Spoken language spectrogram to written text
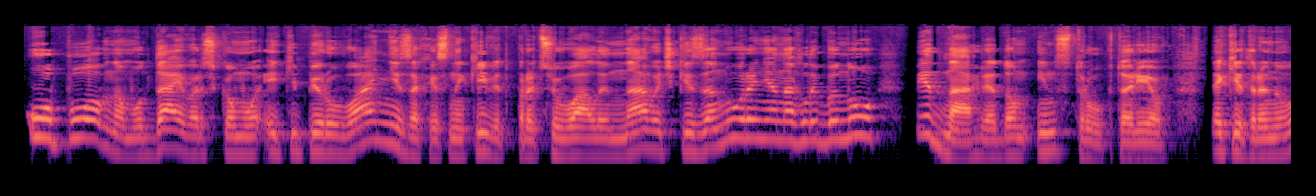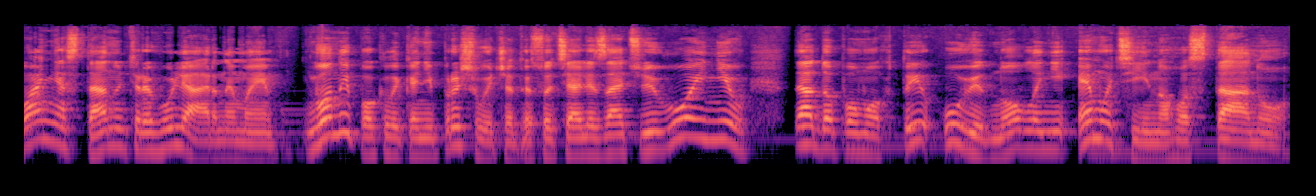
У повному дайверському екіпіруванні захисники відпрацювали навички занурення на глибину під наглядом інструкторів. Такі тренування стануть регулярними. Вони покликані пришвидшити соціалізацію воїнів та допомогти у відновленні емоційного стану.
